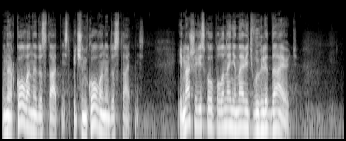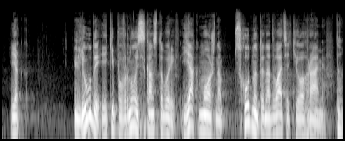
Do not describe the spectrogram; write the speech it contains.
ниркова недостатність, печінкова недостатність. І наші військовополонені навіть виглядають як люди, які повернулись з канцтаборів. Як можна схуднути на 20 кілограмів? Так.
